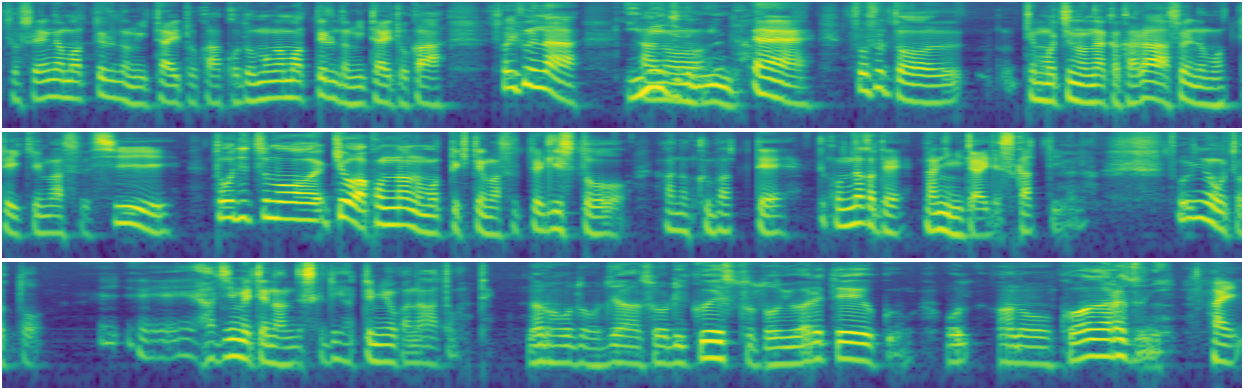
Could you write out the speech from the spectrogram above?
女性が待ってるの見たいとか子供が待ってるの見たいとかそういうふうなイメージでもいいんだ、ええ、そうすると手持ちの中からそういうの持っていきますし当日も今日はこんなの持ってきてますってリストをあの配ってでこの中で何見たいですかっていうようなそういうのをちょっと、えー、初めてなんですけどやってみようかなと思って。なるほど。じゃあそのリクエストと言われてあの怖がらずに、はい、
